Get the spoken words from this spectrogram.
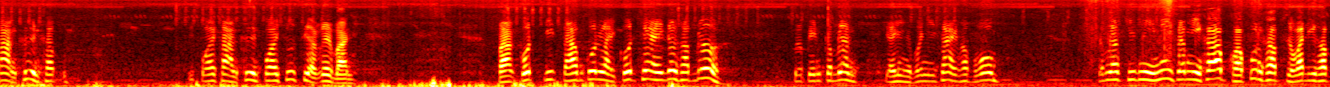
ข้างขึ้นครับสีปล่อยข้างขึ้นปล่อยชุดเสือกเลยบันฝากกดติดตามกดไลค์กดแชร์ด้วยครับเด้อเพื่อเป็นกำลังใจให้พญินไส้ครับผมสำหรับคลิปนี้นี่สามีครับ ขอบคุณครับ สวัสดีครับ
